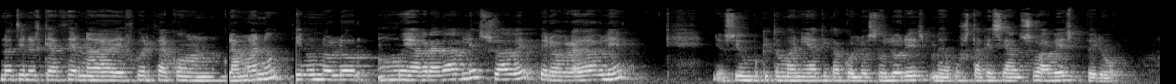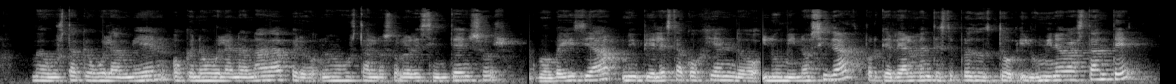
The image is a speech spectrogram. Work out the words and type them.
no tienes que hacer nada de fuerza con la mano, tiene un olor muy agradable, suave pero agradable. Yo soy un poquito maniática con los olores, me gusta que sean suaves, pero me gusta que huelan bien o que no huelan a nada, pero no me gustan los olores intensos. Como veis ya, mi piel está cogiendo luminosidad porque realmente este producto ilumina bastante.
